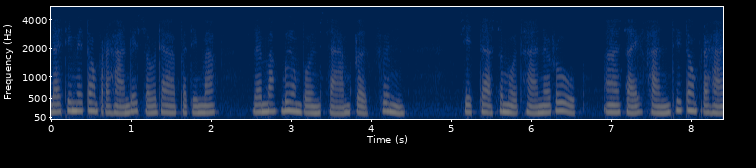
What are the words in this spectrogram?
และที่ไม่ต้องประหารด้วยโสดาปฏิมักและมักเบื้องบนสามเกิดขึ้น จิตตสมุทฐานรูป อาศัยขันธ์ที่ต้องประหาร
